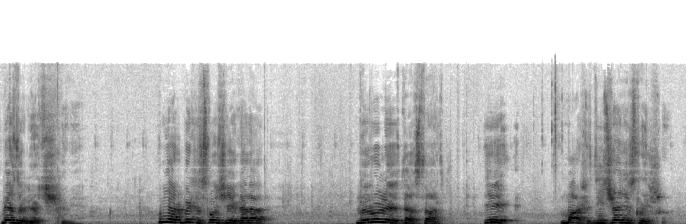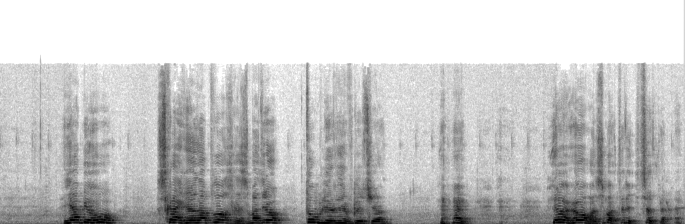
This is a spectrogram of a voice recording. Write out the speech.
между летчиками. У меня же были случаи, когда выруливают на старт, и машет, ничего не слышу. Я бегу, скакиваю на плоскость, смотрю, тумблер не включен. Я говорю, смотри сюда.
